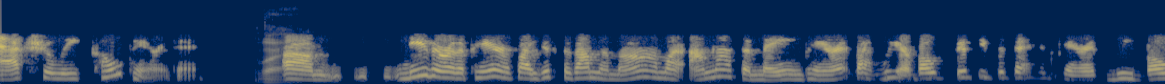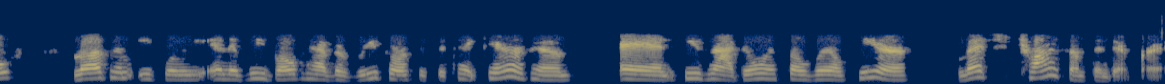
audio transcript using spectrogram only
actually co-parenting. Right. Um, neither of the parents, like just because I'm the mom, like I'm not the main parent. Like we are both 50% his parents. We both love him equally. And if we both have the resources to take care of him and he's not doing so well here, let's try something different.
